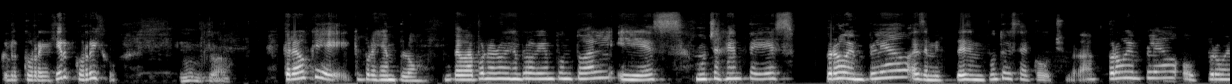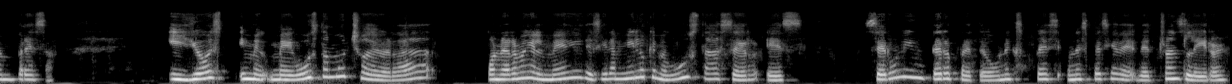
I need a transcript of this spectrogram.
pues, corregir, corrijo. Mm, claro. Creo que, que, por ejemplo, te voy a poner un ejemplo bien puntual y es, mucha gente es pro empleado, desde mi, desde mi punto de vista de coach, ¿verdad? Pro empleado o pro empresa y yo, y me, me, gusta mucho de verdad ponerme en el medio y decir, a mí lo que me gusta hacer es ser un intérprete o una especie, una especie de, de translator,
